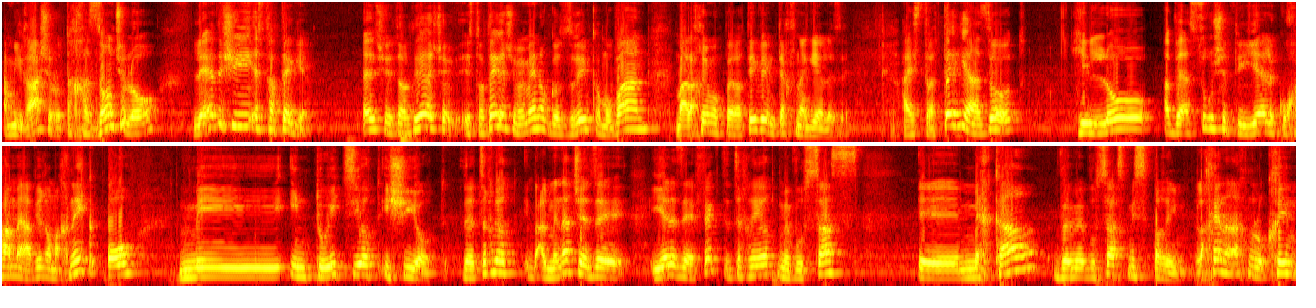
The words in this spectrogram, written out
האמירה שלו, את החזון שלו, לאיזושהי אסטרטגיה. איזושהי אסטרטגיה, אסטרטגיה שממנו גוזרים כמובן מהלכים אופרטיביים, תכף נגיע לזה. האסטרטגיה הזאת היא לא, ואסור שתהיה לקוחה מהאוויר המחניק או מאינטואיציות אישיות. זה צריך להיות, על מנת שזה יהיה לזה אפקט, זה צריך להיות מבוסס אה, מחקר ומבוסס מספרים. לכן אנחנו לוקחים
